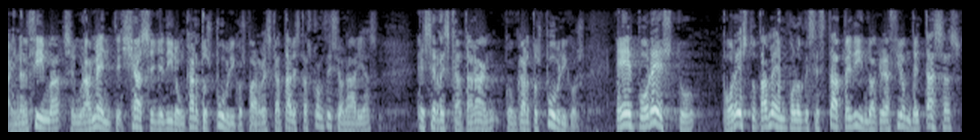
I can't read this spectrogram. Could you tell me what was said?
Ainda encima, seguramente, xa se lle diron cartos públicos para rescatar estas concesionarias e se rescatarán con cartos públicos. E por isto, por isto tamén, polo que se está pedindo a creación de tasas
